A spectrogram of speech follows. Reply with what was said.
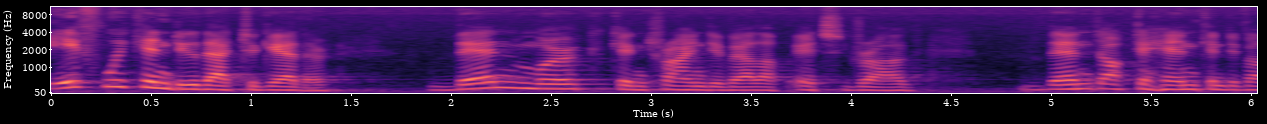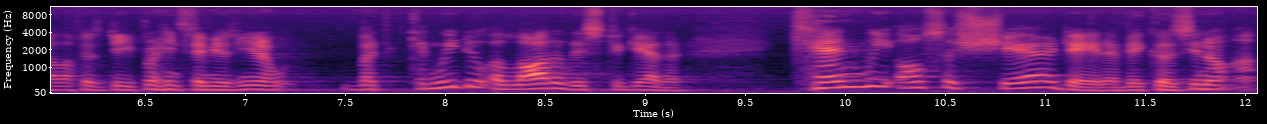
If we can do that together, then Merck can try and develop its drug. Then Dr. Hen can develop his deep brain stimulation. You know, but can we do a lot of this together? Can we also share data? Because you know,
